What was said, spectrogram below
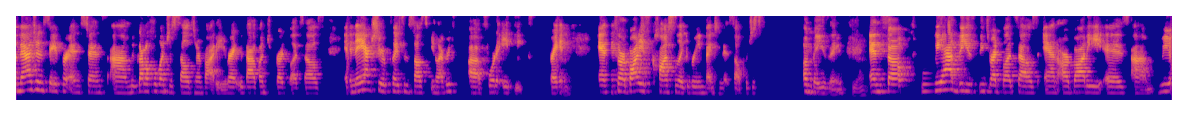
imagine, say, for instance, um, we've got a whole bunch of cells in our body, right? We've got a bunch of red blood cells, and they actually replace themselves, you know, every uh, four to eight weeks, right? Mm. And so our body is constantly like reinventing itself, which is amazing. Yeah. And so we have these these red blood cells, and our body is um, we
